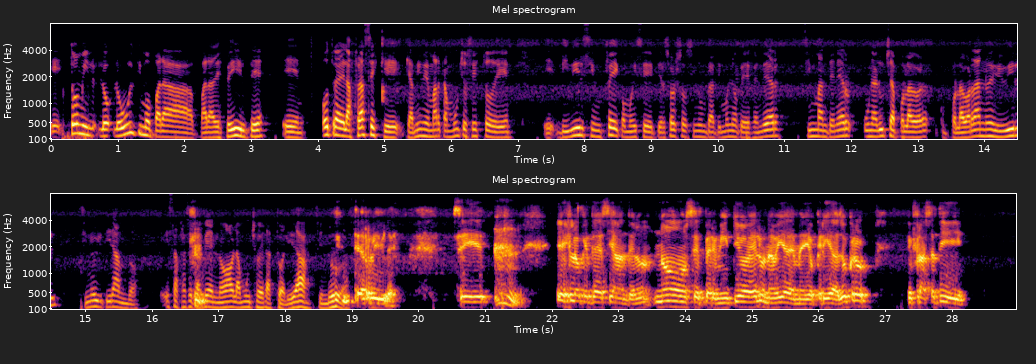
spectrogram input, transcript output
Eh, Tommy, lo, último para, para despedirte, eh, otra de las frases que, a mí me marcan mucho es esto de eh, vivir sin fe, como dice Pierre Giorgio, sin un patrimonio que defender, sin mantener una lucha por la, por la verdad, no es vivir, sino ir tirando. Esa frase también no habla mucho de la actualidad, sin duda. Terrible. Sí, es lo que te decía antes, ¿no? No se permitió él una vida de mediocridad. Yo creo que Frasati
